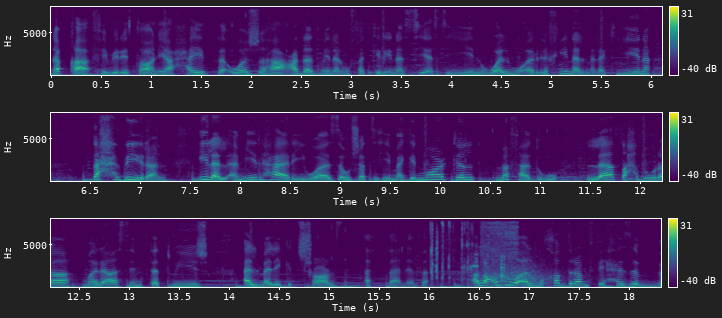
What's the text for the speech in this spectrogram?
نبقى في بريطانيا حيث وجه عدد من المفكرين السياسيين والمؤرخين الملكيين تحذيرا إلى الأمير هاري وزوجته ميغان ماركل مفاده لا تحضر مراسم تتويج الملك تشارلز الثالث. العضو المخضرم في حزب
